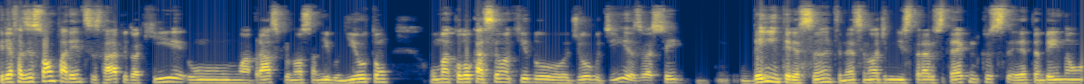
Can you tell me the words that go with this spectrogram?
Queria fazer só um parênteses rápido aqui, um abraço para o nosso amigo Newton, uma colocação aqui do Diogo Dias, eu achei bem interessante, né? Se não administrar os técnicos, é, também não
